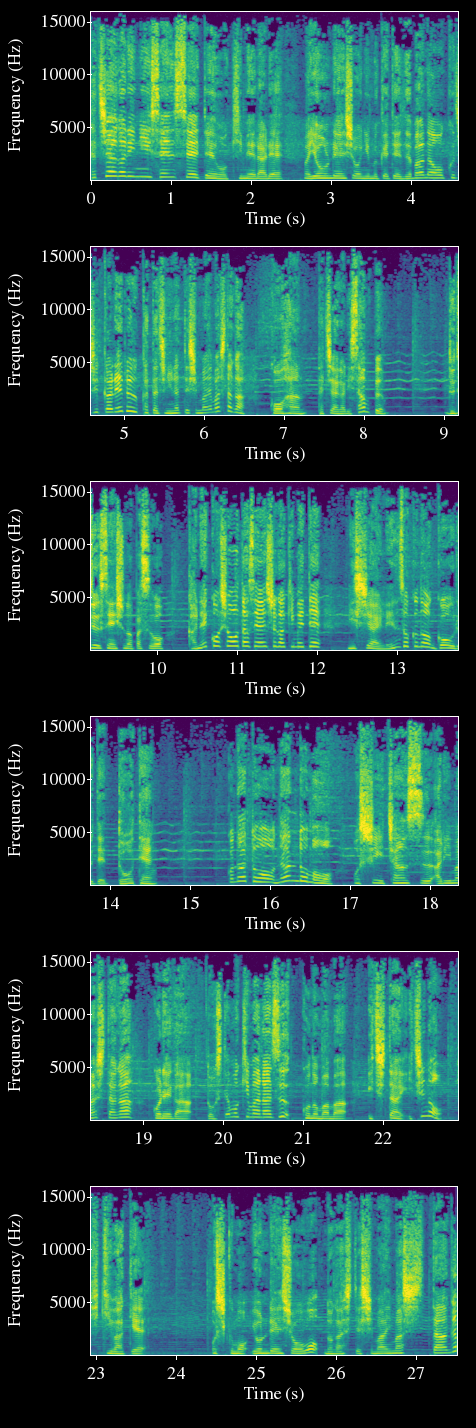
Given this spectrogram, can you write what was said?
立ち上がりに先制点を決められ、まあ、4連勝に向けて出花をくじかれる形になってしまいましたが後半立ち上がり3分。ドゥドゥ選手のパスを金子翔太選手が決めて2試合連続のゴールで同点。この後何度も惜しいチャンスありましたがこれがどうしても決まらずこのまま1対1の引き分け。惜しくも4連勝を逃してしまいましたが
